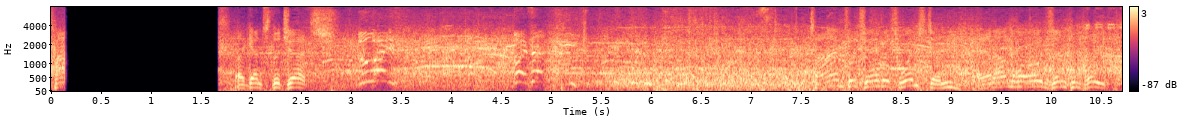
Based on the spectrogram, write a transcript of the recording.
time against the Jets. Blue whitey. What's up? Time for Jameis Winston and unloads incomplete.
